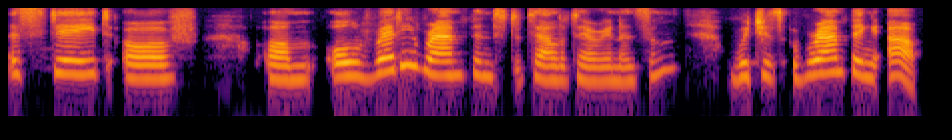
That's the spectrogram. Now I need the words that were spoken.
a state of um, already rampant totalitarianism, which is ramping up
